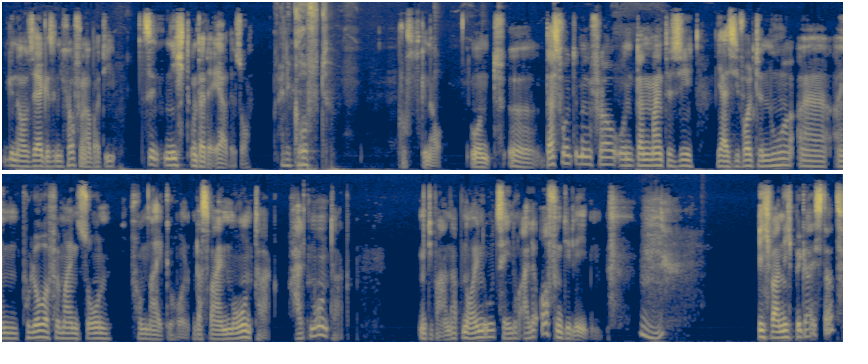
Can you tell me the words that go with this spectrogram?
genau, Särge sind nicht offen, aber die sind nicht unter der Erde so. Eine Gruft. Gruft, genau. Und äh, das wollte meine Frau und dann meinte sie, ja, sie wollte nur äh, einen Pullover für meinen Sohn vom Nike holen. Und das war ein Montag, halt Montag. Und die waren ab 9 Uhr, 10 Uhr alle offen, die Läden. Mhm. Ich war nicht begeistert,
